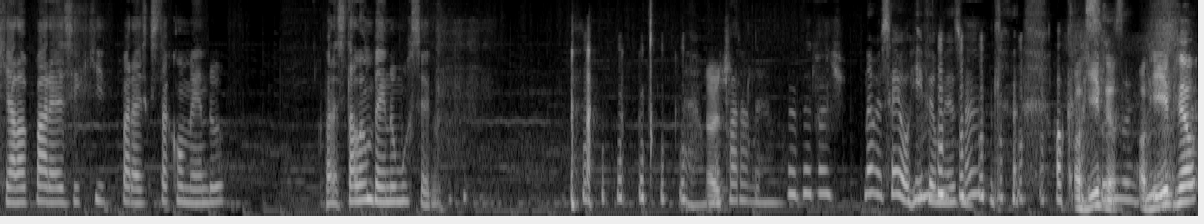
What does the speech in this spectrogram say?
que ela parece que parece que está comendo, parece que está lambendo um morcego. É um paralelo. É verdade. Não, isso aí é horrível mesmo. Horrível. É. Horrível.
